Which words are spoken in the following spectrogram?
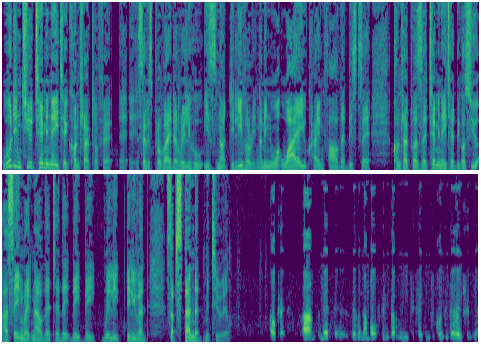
Wouldn't you terminate a contract of a, a, service provider really who is not delivering? I mean, wh- why are you crying foul that this uh, contract was uh, terminated? Because you are saying right now that uh, they, they, they really delivered substandard material. Okay. Um, let, there's a number of things that we need to take into consideration here.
